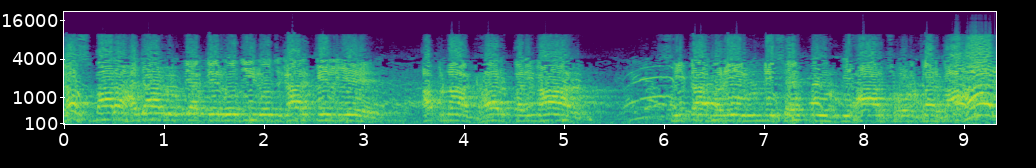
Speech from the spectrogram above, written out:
दस बारह हजार रुपया के रोजी रोजगार के लिए अपना घर परिवार सीतामढ़ी उन्नीसैदपुर बिहार छोड़कर बाहर।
